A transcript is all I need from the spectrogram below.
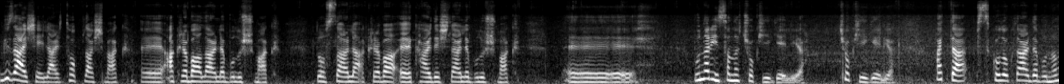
güzel şeyler, toplaşmak, e, akrabalarla buluşmak, dostlarla, akraba e, kardeşlerle buluşmak. E, bunlar insana çok iyi geliyor. Çok iyi geliyor. Hatta psikologlar da bunu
